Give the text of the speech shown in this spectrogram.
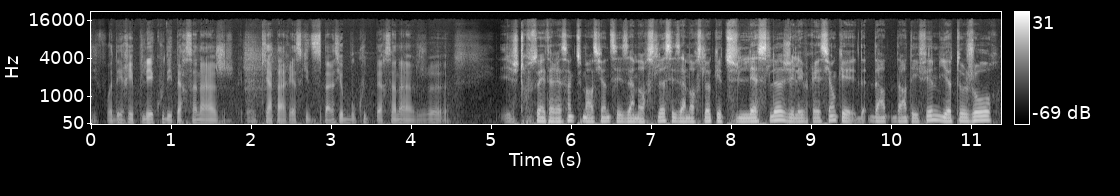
des fois des répliques ou des personnages euh, qui apparaissent, qui disparaissent. Il y a beaucoup de personnages. Euh. Je trouve ça intéressant que tu mentionnes ces amorces-là, ces amorces-là que tu laisses là. J'ai l'impression que dans, tes films, il y a toujours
